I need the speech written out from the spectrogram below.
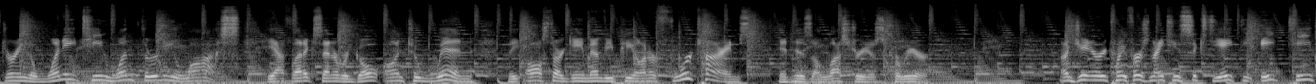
during the 118 130 loss. The Athletic Center would go on to win the All Star Game MVP honor four times in his illustrious career. On January 21, 1968, the 18th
